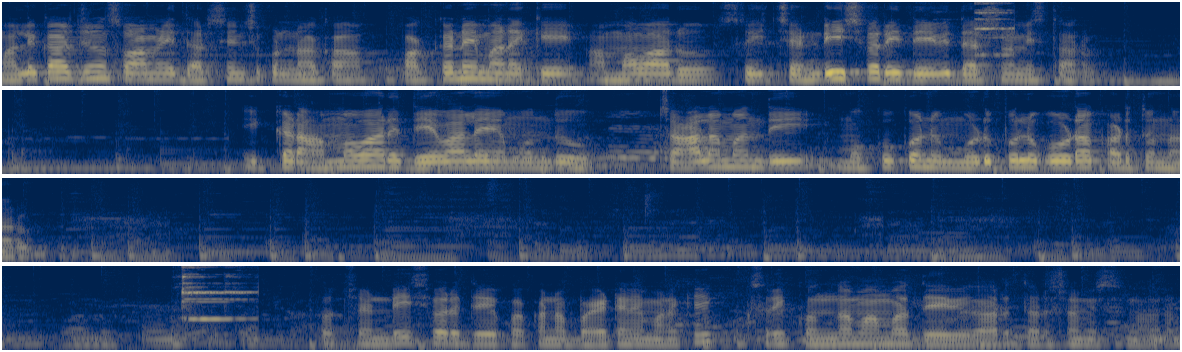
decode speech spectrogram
మల్లికార్జున స్వామిని దర్శించుకున్నాక పక్కనే మనకి అమ్మవారు శ్రీ చండీశ్వరి దేవి దర్శనమిస్తారు. ఇక్కడ అమ్మవారి దేవాలయం ముందు చాలామంది మొక్కుకొని ముడుపులు కూడా కడుతున్నారు. చండీశ్వరి దేవి పక్కన బయటనే మనకి శ్రీ కుందమాంబ దేవి గారు దర్శనమిస్తున్నారు.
